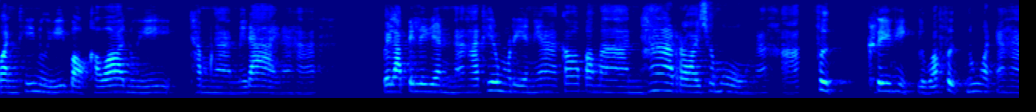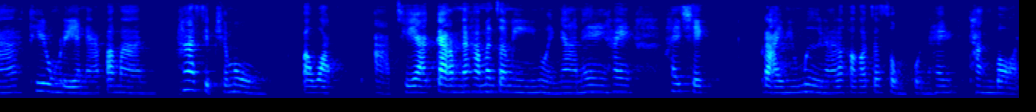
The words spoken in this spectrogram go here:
วันที่นุ้ยบอกเขาว่านุ้ยทำงานไม่ได้นะคะ เวลาไปเรียนนะคะ ที่โรงเรียนเนี่ยก็ประมาณ 500 ชั่วโมงนะคะ ฝึกคลินิกหรือว่าฝึกนวดนะคะ ที่โรงเรียนนะประมาณ 50 ชั่วโมง ประวัติ อาชญากรรมนะคะ มันจะมีหน่วยงานให้ให้ให้เช็ครายนิ้วมือนะแล้วเขาก็จะส่งผลให้ทางบอร์ด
